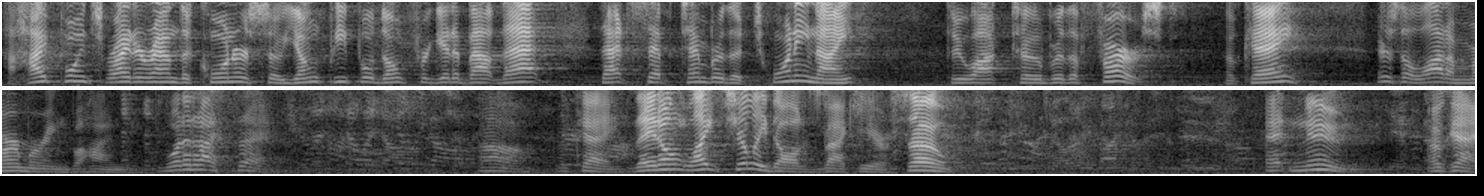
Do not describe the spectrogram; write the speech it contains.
High Point's right around the corner, so young people don't forget about that. That's September the 29th through October the 1st. Okay? There's a lot of murmuring behind me. What did I say? Oh, okay. They don't like chili dogs back here. So, at noon. Okay.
